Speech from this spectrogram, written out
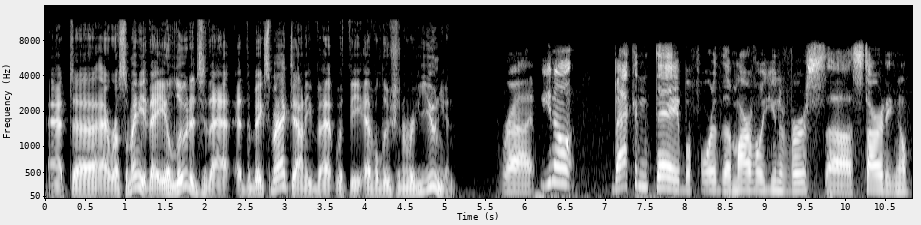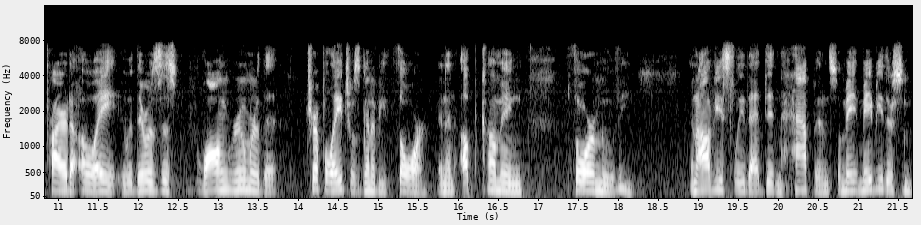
at uh, at WrestleMania. They alluded to that at the big SmackDown event with the Evolution reunion. Right. You know, back in the day before the Marvel Universe uh, started, you know, prior to 08, it, there was this long rumor that Triple H was going to be Thor in an upcoming Thor movie. And obviously that didn't happen, so may, maybe there's some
